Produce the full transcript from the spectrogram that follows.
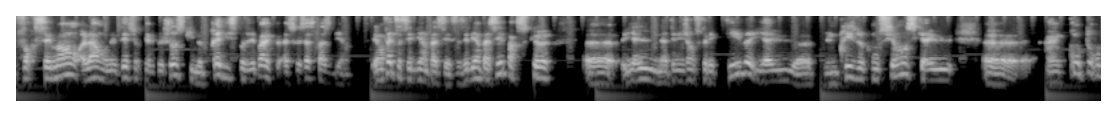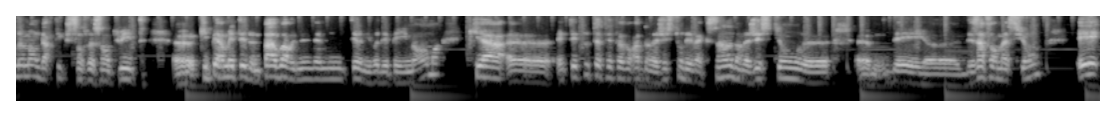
forcément, là, on était sur quelque chose qui ne prédisposait pas à ce que ça se passe bien. Et en fait, ça s'est bien passé. Ça s'est bien passé parce que euh, il y a eu une intelligence collective, il y a eu euh, une prise de conscience, il y a eu euh, un contournement de l'article 168 qui permettait de ne pas avoir une unanimité au niveau des pays membres, qui a été tout à fait favorable dans la gestion des vaccins, dans la gestion des, des, informations, et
